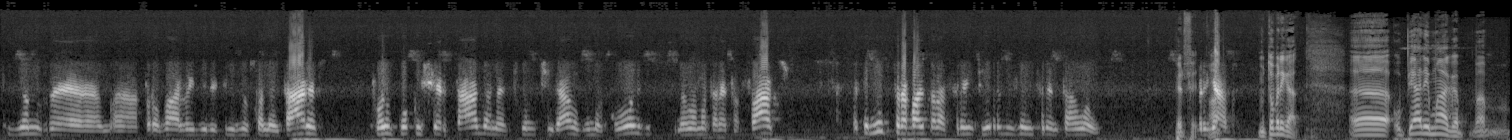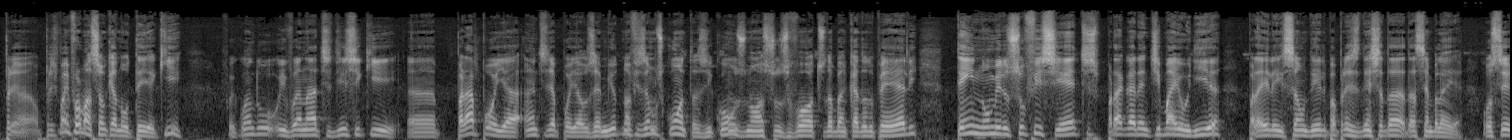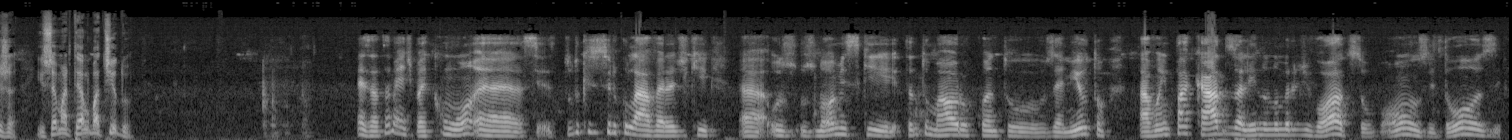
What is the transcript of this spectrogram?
Precisamos é, aprovar a lei de diretrizes orçamentárias. Foi um pouco enxertada, né? Precisamos tirar alguma coisa, não é uma tarefa fácil. Vai ter muito trabalho pela frente ainda, eles vão enfrentar um a um. Perfeito. Obrigado. Muito obrigado. Uh, o Piara e Maga, a principal informação que anotei aqui foi quando o Ivan Nates disse que uh, para apoiar, antes de apoiar o Zé Milton, nós fizemos contas e com os nossos votos da bancada do PL, tem números suficientes para garantir maioria para a eleição dele para a presidência da, da Assembleia. Ou seja, isso é martelo batido. Exatamente, mas com, é, tudo que circulava era de que uh, os, os, nomes que tanto Mauro quanto Zé Milton estavam empacados ali no número de votos, 11, 12,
